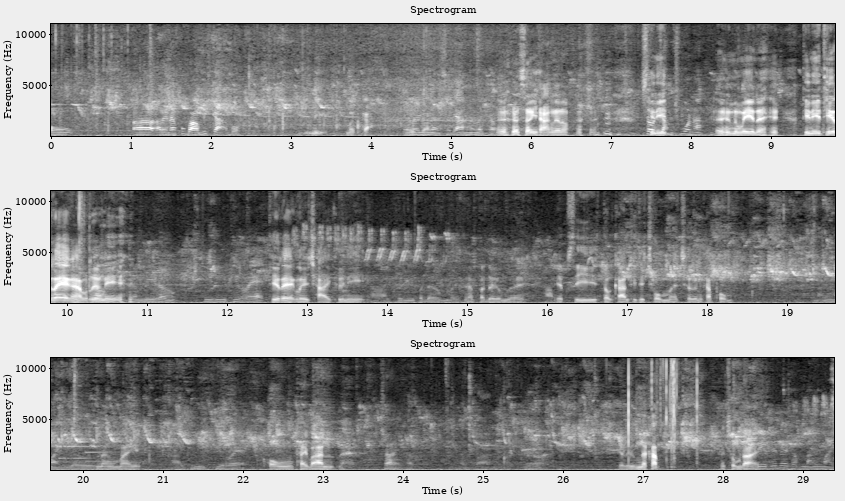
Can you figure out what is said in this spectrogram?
เอ่ออะไรนะผู้เบามิกะบอกนี่มากะอะไรนี่นะสักอย่างนั่นแหละครับเออสักอย่างเลยเนาะชอบที่นี่จำชั่วนะเออนุ่มเมย์หน่อยที่นี่ที่แรกนะครับเรื่องนี้ เรื่องนี้เรื่องที่นี่ที่แรกที่แรกเลยฉายคืนนี้ฉายคืนนี้ประเดิมเลยครับประเดิมเลย ครับ FC ต้องการที่จะชมมาเชิญครับผมหนังใหม่เลยหนังใหม่ฉายที่นี่ที่แรกของไทยบ้าน ใช่ครับ อย่าลืมนะครับมาชมได้เดทได้เลยครับหนังใหม่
